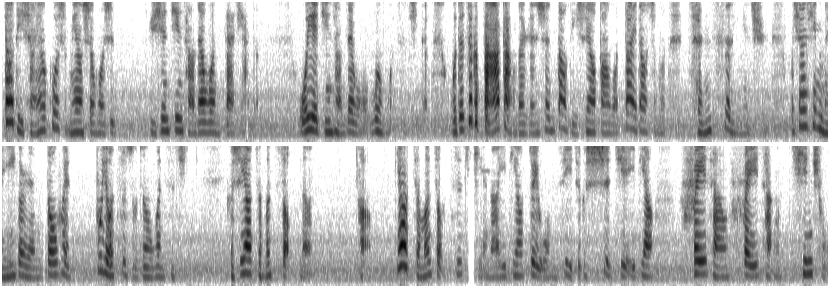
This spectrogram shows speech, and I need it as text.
到底想要过什么样生活，是宇轩经常在问大家的。我也经常在我问我自己的，我的这个打档的人生到底是要把我带到什么层次里面去？我相信每一个人都会不由自主的问自己，可是要怎么走呢？好，要怎么走之前呢，一定要对我们自己这个世界一定要非常非常清楚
